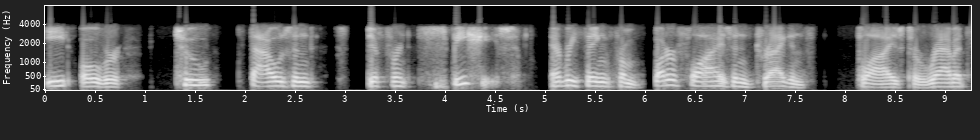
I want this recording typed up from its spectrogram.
eat over 2,000 different species, everything from butterflies and dragonflies to rabbits,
